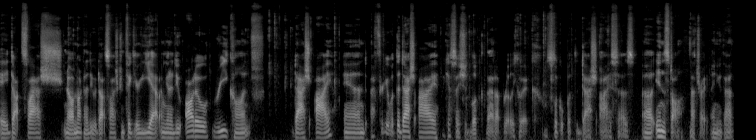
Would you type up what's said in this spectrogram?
a dot slash, no, I'm not going to do a dot slash configure yet. I'm going to do auto reconf dash i, and I forget what the dash i, I guess I should look that up really quick. Let's look at what the dash i says. Uh, install, that's right, I knew that.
